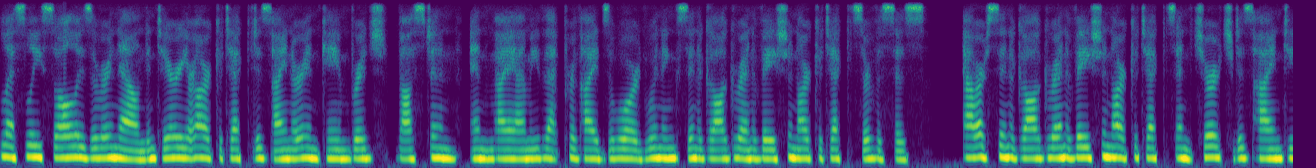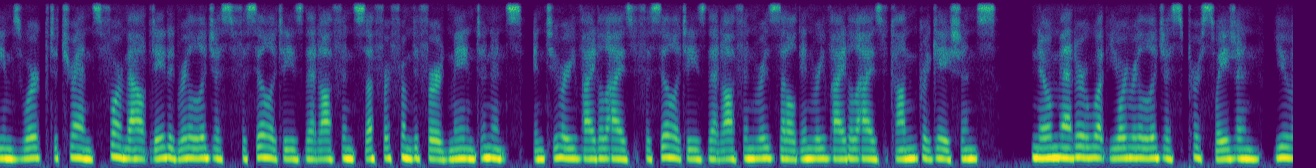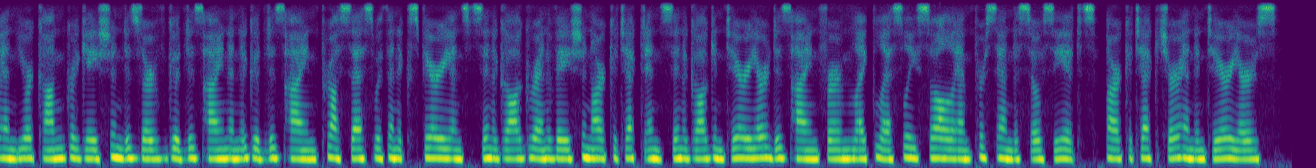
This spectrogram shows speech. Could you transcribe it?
Leslie Saul is a renowned interior architect designer in Cambridge, Boston, and Miami that provides award winning synagogue renovation architect services. Our synagogue renovation architects and church design teams work to transform outdated religious facilities that often suffer from deferred maintenance into revitalized facilities that often result in revitalized congregations. No matter what your religious persuasion, you and your congregation deserve good design and a good design process with an experienced synagogue renovation architect and synagogue interior design firm like Leslie Saul Ampersand Associates, Architecture and Interiors.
